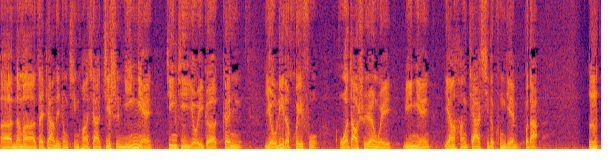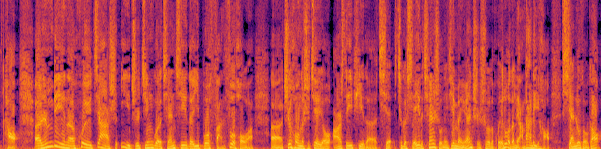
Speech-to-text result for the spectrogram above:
呃，那么在这样的一种情况下，即使明年经济有一个更有力的恢复，我倒是认为明年央行加息的空间不大。嗯，好，呃，人民币呢汇价是一直经过了前期的一波反复后啊，呃，之后呢是借由 R C P 的签这个协议的签署以及美元指数的回落的两大利好，显著走高，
